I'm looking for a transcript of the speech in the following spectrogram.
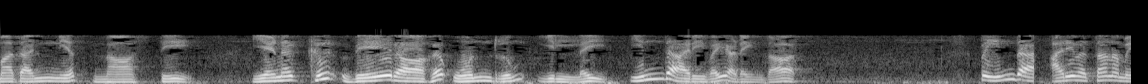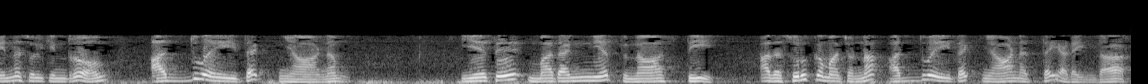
மதன்யத் நாஸ்தி. எனக்கு வேறாக ஒன்றும் இல்லை. இந்த அறிவை அடைந்தார். இப்ப இந்த அறிவைத்தான் நம்ம என்ன சொல்கின்றோம்? அத்வைத ஞானம். எது மதன்யத் நாஸ்தி. அத சுருக்கமா சொன்னா அத்வைத ஞானத்தை அடைந்தார்.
